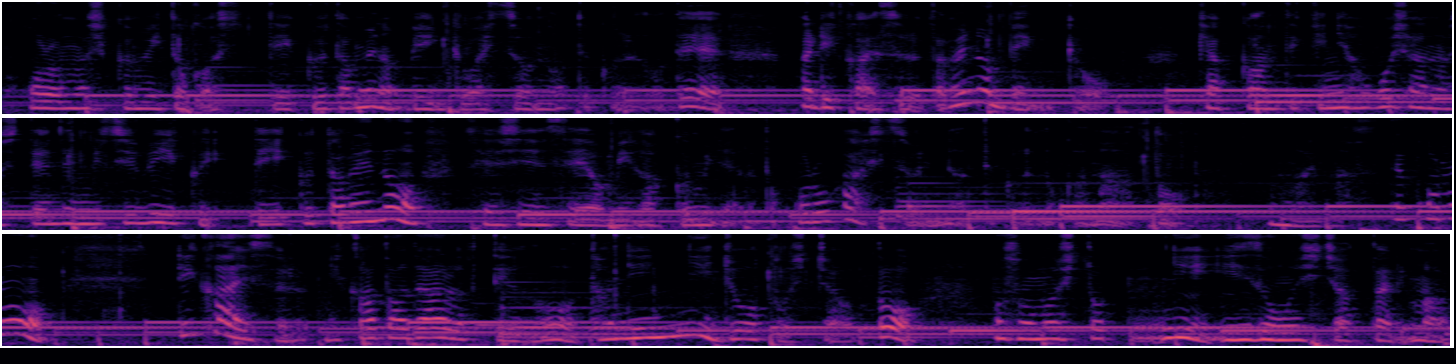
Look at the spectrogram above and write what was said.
心の仕組みとかを知っていくための勉強が必要になってくるので、まあ、理解するための勉強客観的に保護者の視点で導いていくための精神性を磨くみたいなところが必要になってくるのかなと思います。でこの理解する味方であるっていうのを他人に譲渡しちゃうともうその人に依存しちゃったり、ま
